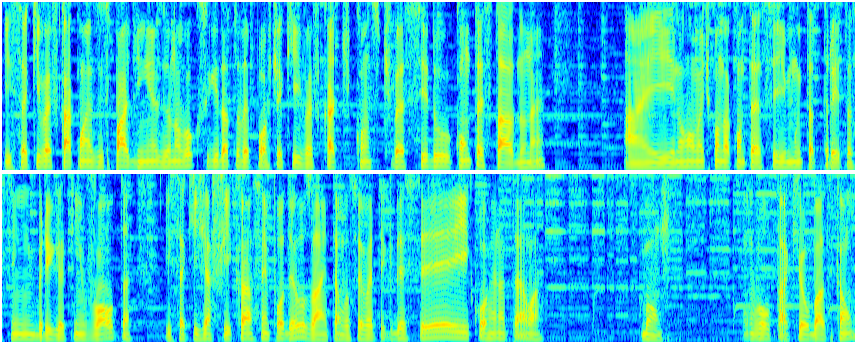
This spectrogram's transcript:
isso aqui vai ficar com as espadinhas, eu não vou conseguir dar teleporte aqui, vai ficar como se tivesse sido contestado, né? Aí, normalmente quando acontece muita treta assim, briga aqui em volta, isso aqui já fica sem poder usar, então você vai ter que descer e ir correndo até lá. Bom, vamos voltar aqui ao basicão.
